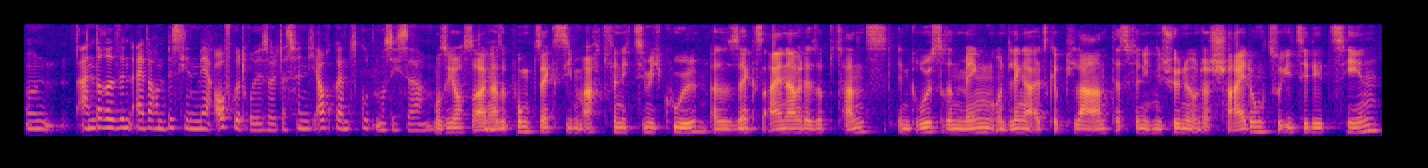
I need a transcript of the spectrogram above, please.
und andere sind einfach ein bisschen mehr aufgedröselt. Das finde ich auch ganz gut, muss ich sagen. Muss ich auch sagen. Mhm. Also Punkt 6, 7, 8 finde ich ziemlich cool. Also 6, Einnahme der Substanz in größeren Mengen und länger als geplant. Das finde ich eine schöne Unterscheidung zu ICD-10.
